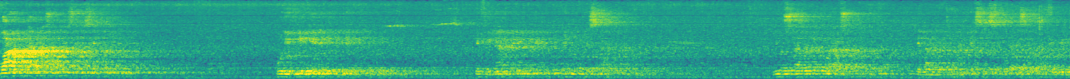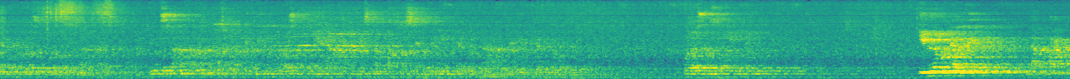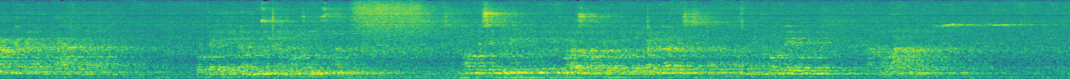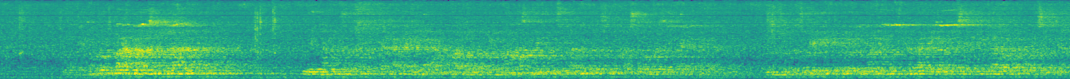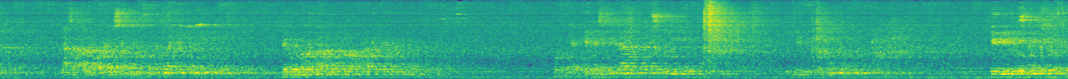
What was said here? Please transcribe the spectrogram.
Guarda las cosas del Señor. El que finalmente es que. Dios sabe el corazón de la persona que se esfuerza por vivir vida de su. Dios sabe que la que tiene un corazón que esta parte se de perdonar, de perdón. Corazón libre. Y luego pero no la porque su hijo y le pregunta, ¿qué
